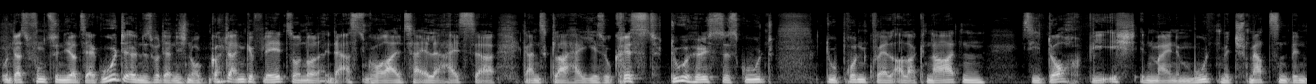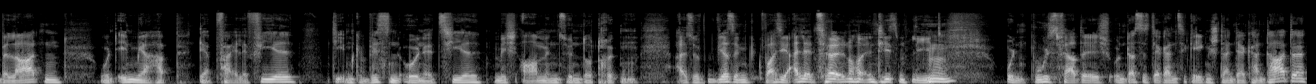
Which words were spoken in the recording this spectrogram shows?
Und das funktioniert sehr gut. Und es wird ja nicht nur Gott angefleht, sondern in der ersten Choralzeile heißt es ja ganz klar, Herr Jesu Christ, du höchstes Gut, du Brunnquell aller Gnaden, sieh doch, wie ich in meinem Mut mit Schmerzen bin beladen und in mir hab der Pfeile viel, die im Gewissen ohne Ziel mich armen Sünder drücken. Also wir sind quasi alle Zöllner in diesem Lied. Mhm und bußfertig und das ist der ganze Gegenstand der Kantate.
